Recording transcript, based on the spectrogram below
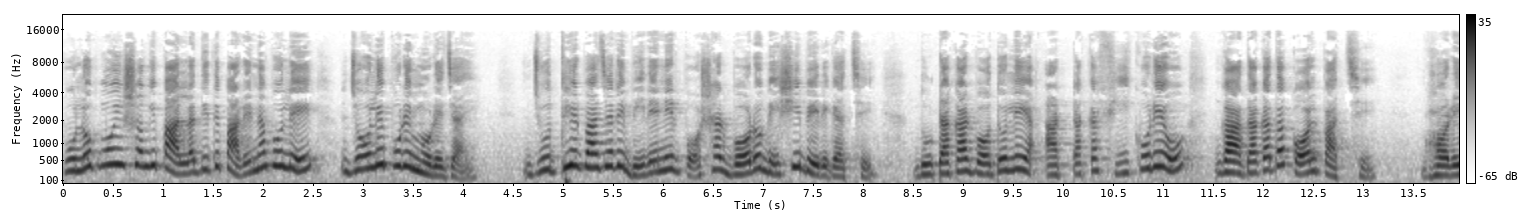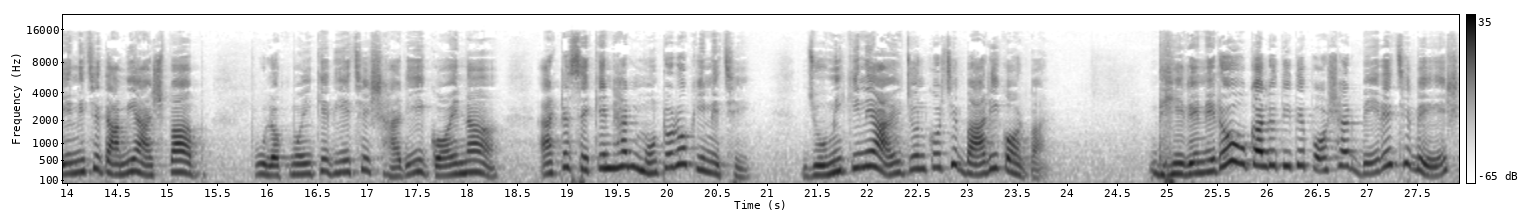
পুলকময়ীর সঙ্গে পাল্লা দিতে পারে না বলে জ্বলে পুড়ে মরে যায়। যুদ্ধের বাজারে বীরেনের পশার বড় বেশি বেড়ে গেছে। দু টাকার বদলে আট টাকা ফি করেও গাদা গাদা কল পাচ্ছে। ঘরে এনেছে দামি আসবাব, পুলকময়ীকে দিয়েছে শাড়ি, গয়না, একটা সেকেন্ড হ্যান্ড মোটরও কিনেছে, জমি কিনে আয়োজন করছে বাড়ি করবার। ধীরেনেরও ওকালতিতে পশার বেড়েছে বেশ,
